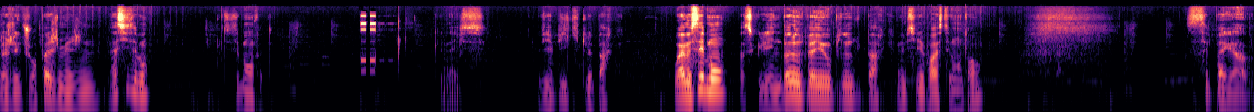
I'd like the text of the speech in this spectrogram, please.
Là, je l'ai toujours pas, j'imagine. Ah si, c'est bon. Si, c'est bon en fait. Ok, nice. Le quitte le parc. Ouais, mais c'est bon, parce qu'il a une bonne opinion du parc, même s'il est pas resté longtemps. C'est pas grave.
